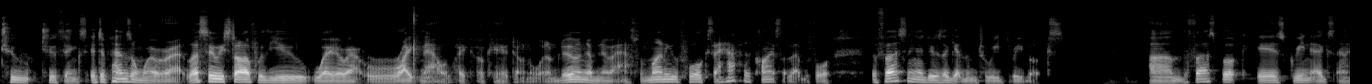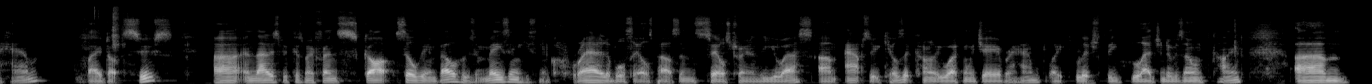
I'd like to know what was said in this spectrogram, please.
Two two things. It depends on where we're at. Let's say we start off with you where you're at right now. Like, okay, I don't know what I'm doing. I've never asked for money before because I have had clients like that before. The first thing I do is I get them to read three books. Um, the first book is Green Eggs and Ham by Dr. Seuss. Uh, and that is because my friend Scott Sylvan Bell, who's amazing, he's an incredible salesperson, sales trainer in the US, um, absolutely kills it. Currently working with Jay Abraham, like literally legend of his own kind. Um,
